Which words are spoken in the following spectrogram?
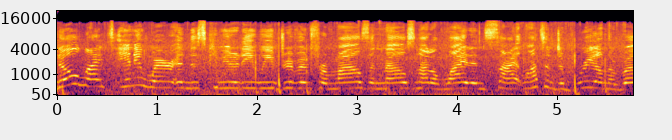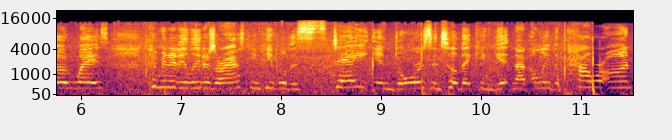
No lights anywhere in this community. We've driven for miles and miles, not a light in sight. Lots of debris on the roadways. Community leaders are asking people to stay indoors until they can get not only the power on,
